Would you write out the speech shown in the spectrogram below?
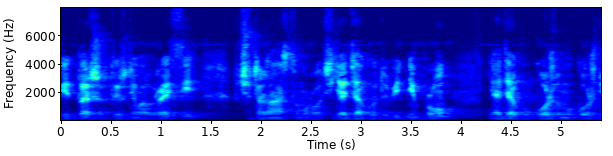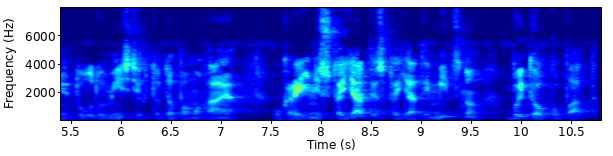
від перших тижнів агресії в 2014 році. Я дякую тобі, Дніпро. Я дякую кожному, кожній тут, у місті, хто допомагає Україні стояти, стояти міцно, бити окупанта.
